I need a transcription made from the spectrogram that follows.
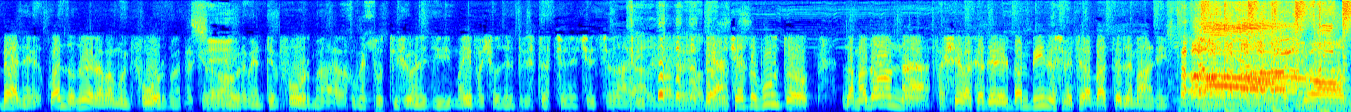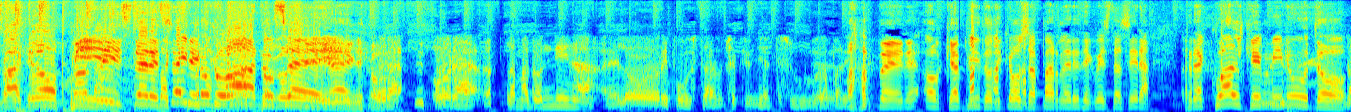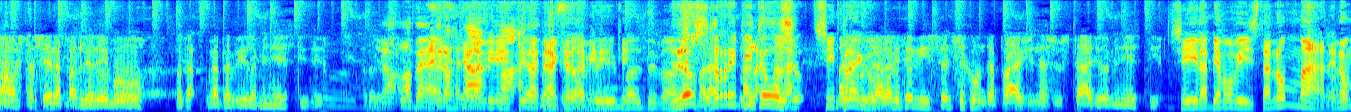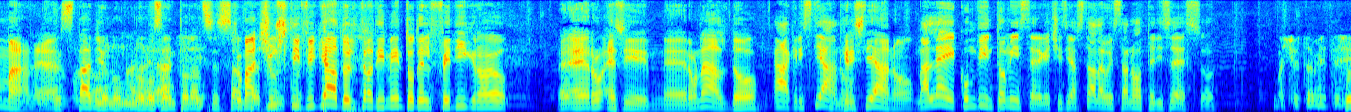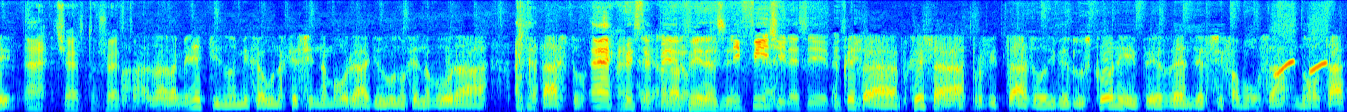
Bene, quando noi eravamo in forma, perché Sì. eravamo veramente in forma, come tutti i giorni, di, ma io facevo delle prestazioni eccezionali, Calma, però, beh, a un certo punto la Madonna faceva cadere il bambino e si metteva a battere le mani. Ma cosa, Groppi? Ma mister, Ma sei profano così, sei? ecco. Ora, ora la Madonnina eh, l'ho riposta, non c'è più niente sulla parete. Va bene, ho capito di cosa parlerete questa sera. Tra qualche minuto. No, stasera parleremo. Guarda, guarda via la Minetti. te. Guarda No, che- vabbè, Eh, però della calma. Minetti, vabbè, anche il Minetti. Lo la- ma la- strepitoso. ma la- Sì, ma prego. Scusa, l'avete vista in seconda pagina su Stadio la Minetti? Sì, l'abbiamo vista. Non male, non male. Eh. Il stadio non, non lo sento dal 60. Insomma, giustificato il tradimento del fedigro. Eh, Ro- eh sì, eh, Ronaldo? Ah, Cristiano. Cristiano? Ma lei è convinto, mister, che ci sia stata questa notte di sesso? Ma certamente sì. Eh, certo, certo. Ma la, la Minetti non è mica una che si innamora di uno che lavora al catasto. Eh, questo è alla vero. fine sì. Difficile, sì. E difficile. questa, questa ha approfittato di Berlusconi per rendersi famosa, nota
